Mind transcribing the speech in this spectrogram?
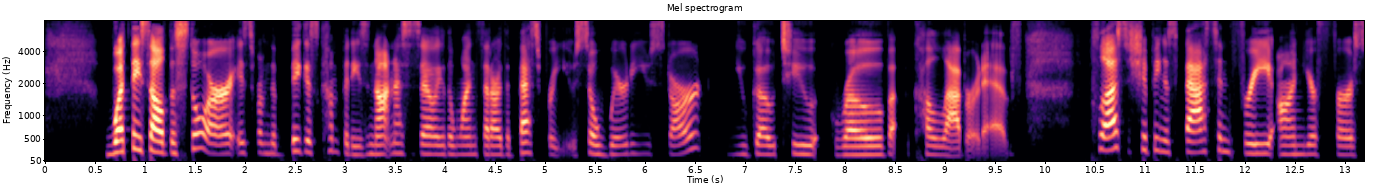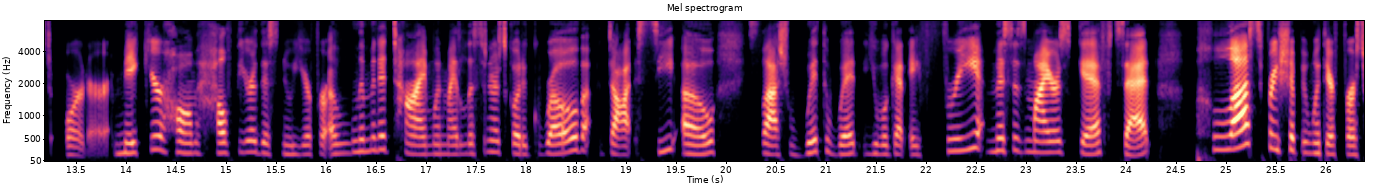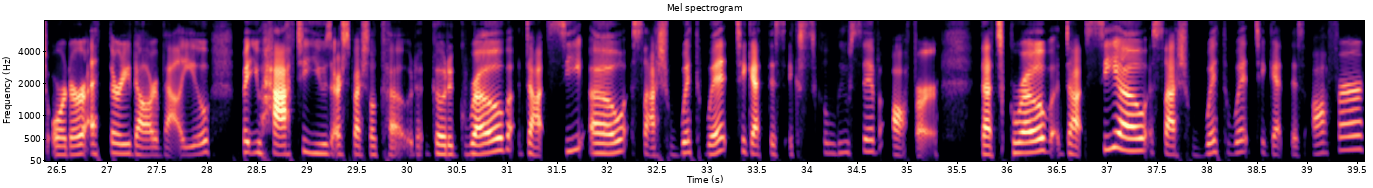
what they sell at the store is from the biggest companies, not necessarily the ones that are the best for you. So, where do you start? You go to Grove Collaborative. Plus, shipping is fast and free on your first order. Make your home healthier this new year for a limited time when my listeners go to grove.co slash withwhit. You will get a free Mrs. Meyer's gift set plus free shipping with your first order, a $30 value, but you have to use our special code. Go to grove.co slash withwhit to get this exclusive offer. That's grove.co slash withwhit to get this offer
